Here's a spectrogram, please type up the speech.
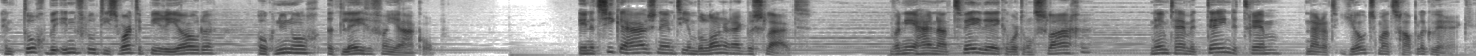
En toch beïnvloedt die zwarte periode ook nu nog het leven van Jacob. In het ziekenhuis neemt hij een belangrijk besluit. Wanneer hij na twee weken wordt ontslagen, neemt hij meteen de tram naar het Joods maatschappelijk werk.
